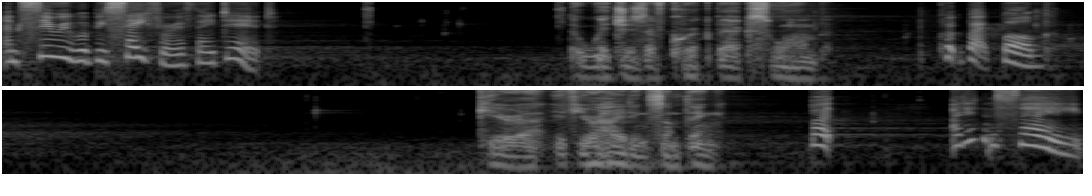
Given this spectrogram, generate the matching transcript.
and Ciri would be safer if they did. The witches of Crookback Swamp. Crookback Bog. Keira, if you're hiding something, But I didn't say...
